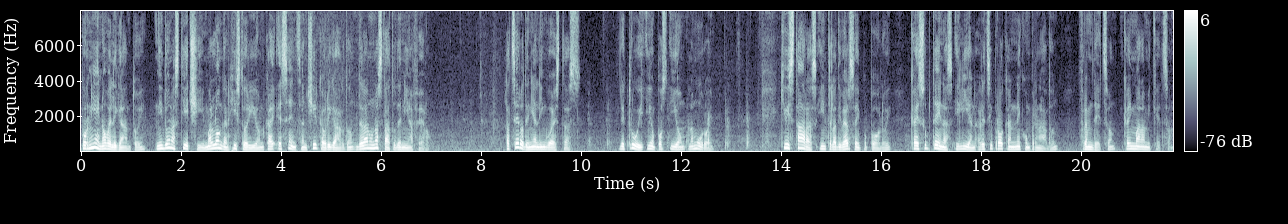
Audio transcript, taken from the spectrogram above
Por niei nova elegantoi, ni donas tie ci mallongan historion cae essenzan circa o rigardon de la nuna stato de nia fero. La cero de nia lingua estas detrui iom post iom la muroi, qui staras inter la i popoloi, cae subtenas ilian reciprocan necomprenadon, fremdezon cae malamicetson.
